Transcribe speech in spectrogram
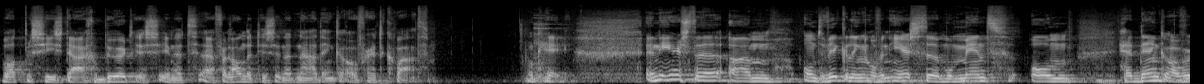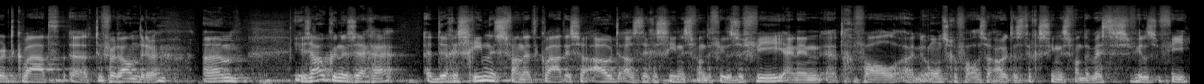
wat precies daar gebeurd is, in het, uh, veranderd is in het nadenken over het kwaad. Oké. Een eerste um, ontwikkeling of een eerste moment om het denken over het kwaad uh, te veranderen. Um, je zou kunnen zeggen, de geschiedenis van het kwaad is zo oud als de geschiedenis van de filosofie. En in, het geval, in ons geval zo oud als de geschiedenis van de westerse filosofie.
